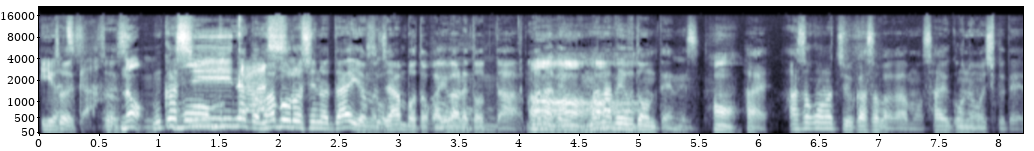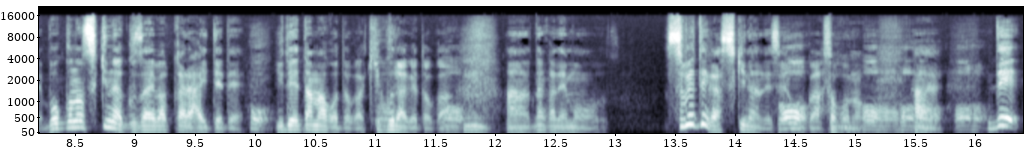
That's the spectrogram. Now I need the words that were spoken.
いうやつか。そうです。の、昔、なんか幻の第4のジャンボとか言われとった、真鍋、真鍋うどん店です。うん。はい。あそこの中華そばがもう最高に美味しくて、僕の好きな具材ばっかり入っててゆで卵とかきくらげとかう。ん、あなんかね、もう、すべてが好きなんですよ、僕はそこの。はほい。で、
